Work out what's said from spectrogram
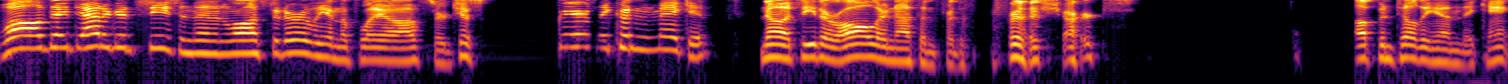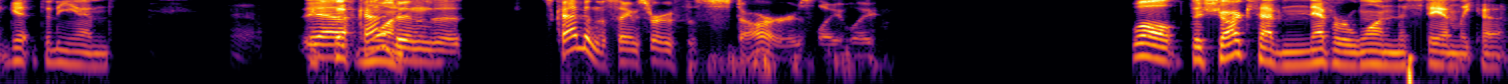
Well, they had a good season, then lost it early in the playoffs, or just barely couldn't make it. No, it's either all or nothing for the for the Sharks. Up until the end, they can't get to the end. yeah, it's kind of been the it's kind of been the same story with the Stars lately. Well, the Sharks have never won the Stanley Cup.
